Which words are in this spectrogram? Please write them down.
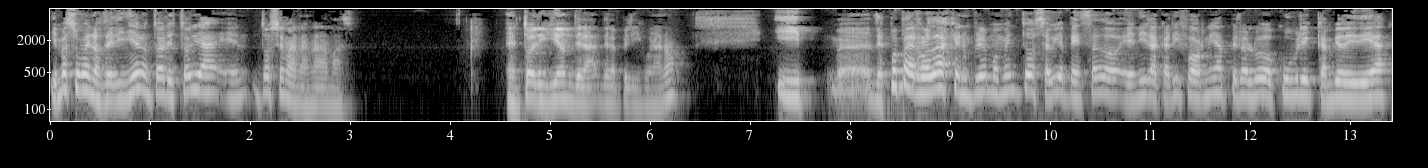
Y más o menos delinearon toda la historia en dos semanas nada más. En todo el guion de la, de la película, ¿no? Y eh, después para el rodaje, en un primer momento se había pensado en ir a California, pero luego Kubrick cambió de idea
